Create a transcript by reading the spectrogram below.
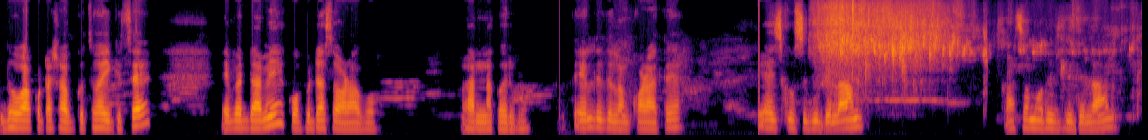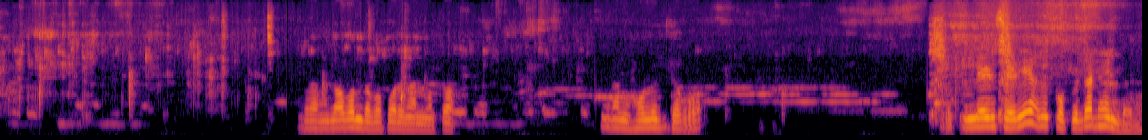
ধোয়া কোটা সব কিছু হয়ে গেছে। এবার আমি কপিটা চড়াবো, রান্না করব। তেল দিয়ে দিলাম কড়াতে পেঁয়াজ কুচি দিয়ে দিলাম, কাঁচামরিচ দিয়ে দিলাম। এবার আমি লবণ দেবো পরিমাণ মতো। এবার আমি হলুদ দেবো। নেড়ে চেড়ে আমি কপিটা ঢেলে দেবো।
